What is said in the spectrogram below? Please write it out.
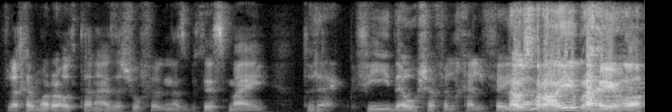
في الآخر مره قلت أنا عايز أشوف الناس بتسمع إيه طلع في دوشة في الخلفية دوشة رهيبة رهيبة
